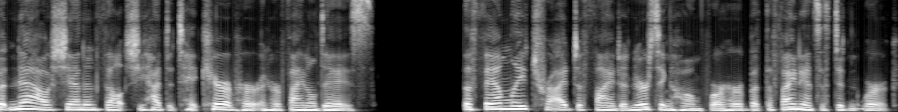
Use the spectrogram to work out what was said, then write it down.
but now Shannon felt she had to take care of her in her final days. The family tried to find a nursing home for her, but the finances didn't work.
